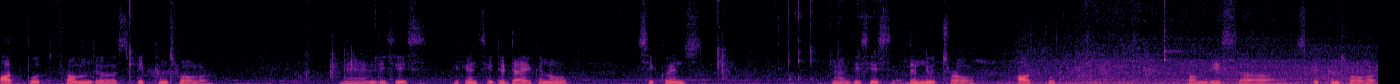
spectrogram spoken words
output from the speed controller. And this is you can see the diagonal sequence. Now this is the neutral output from this uh, speed controller.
